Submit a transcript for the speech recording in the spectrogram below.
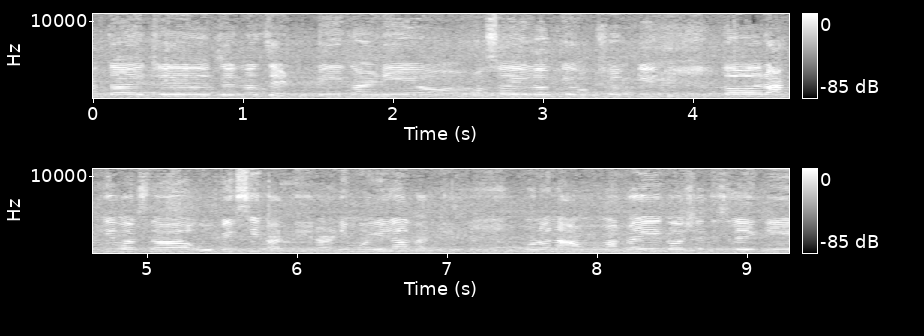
आतां जे जेन्ना झेडपीक आनी अ, असो येयलो की ऑप्शन की तो राखीव आसा ओबीसी खातीर आनी महिला खातीर. म्हणून म्हाका एक अशें दिसलें की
